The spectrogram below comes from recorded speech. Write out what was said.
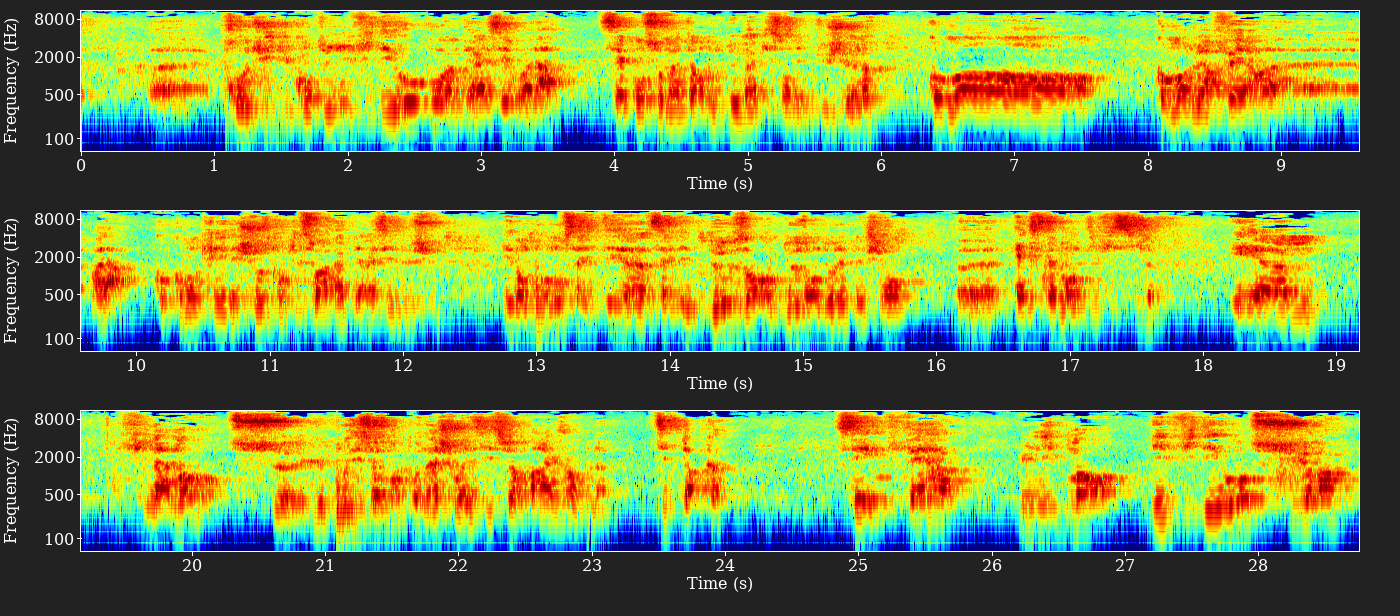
produit du contenu vidéo pour intéresser, voilà, ces consommateurs de demain qui sont les plus jeunes, comment, comment leur faire, euh, voilà, comment créer des choses pour qu'ils soient intéressés dessus. Et donc pour nous, ça a été, euh, ça a été deux ans, deux ans de réflexion euh, extrêmement difficile. Et finalement, le positionnement qu'on a choisi sur, par exemple, TikTok, c'est faire uniquement des vidéos sur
